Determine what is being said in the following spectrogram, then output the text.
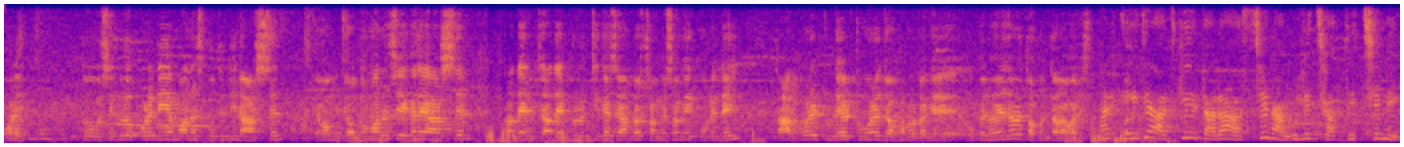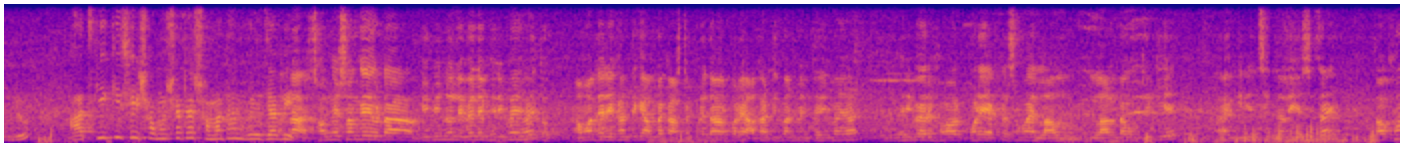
করে। তো সেগুলো করে নিয়ে মানুষ প্রতিদিন আসছেন এবং যত মানুষই এখানে আসছেন, তাদের, যাদেরগুলো ঠিক আছে আমরা সঙ্গে সঙ্গে করে দেই। তারপরে টুডে টুমোরে যখন ওটাকে ওপেন হয়ে যাবে তখন তারা আবার মানে এই যে আজকে তারা আসছেন আঙুলের ছাপ দিচ্ছেন এগুলো আজকে কি সেই সমস্যাটার সমাধান হয়ে যাবে? না সঙ্গে সঙ্গে ওটা বিভিন্ন লেভেলে ভেরিফাই হয় তো। আমাদের এখান থেকে আমরা কাজটা করে দেওয়ার পরে আধার ডিপার্টমেন্ট ভেরিফাই হয়। ভেরিফাই হওয়ার পরে একটা সময় লাল লালটা উঠে গিয়ে গ্রিন সিগনালে এসে যায়। তখন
